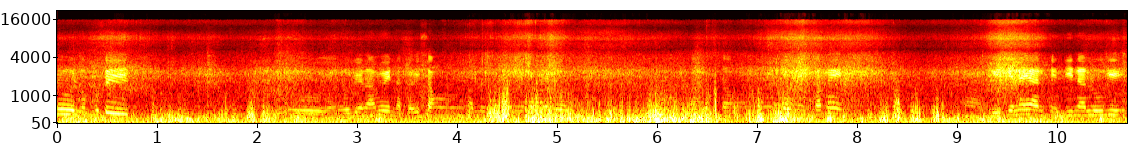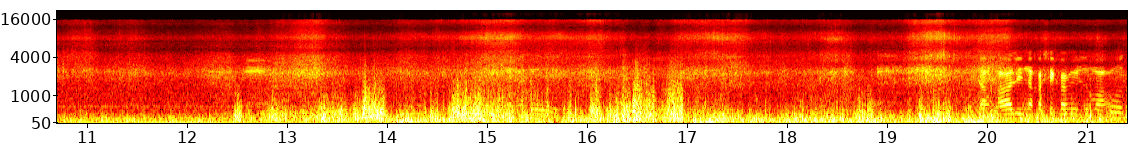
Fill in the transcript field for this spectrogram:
idol. Ang putik. Namin, naka isang ano sa kami mga idol. Isang ano kami. Ah, bigyan na yan, hindi na lugi. Tanghali na kasi kami lumaot.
